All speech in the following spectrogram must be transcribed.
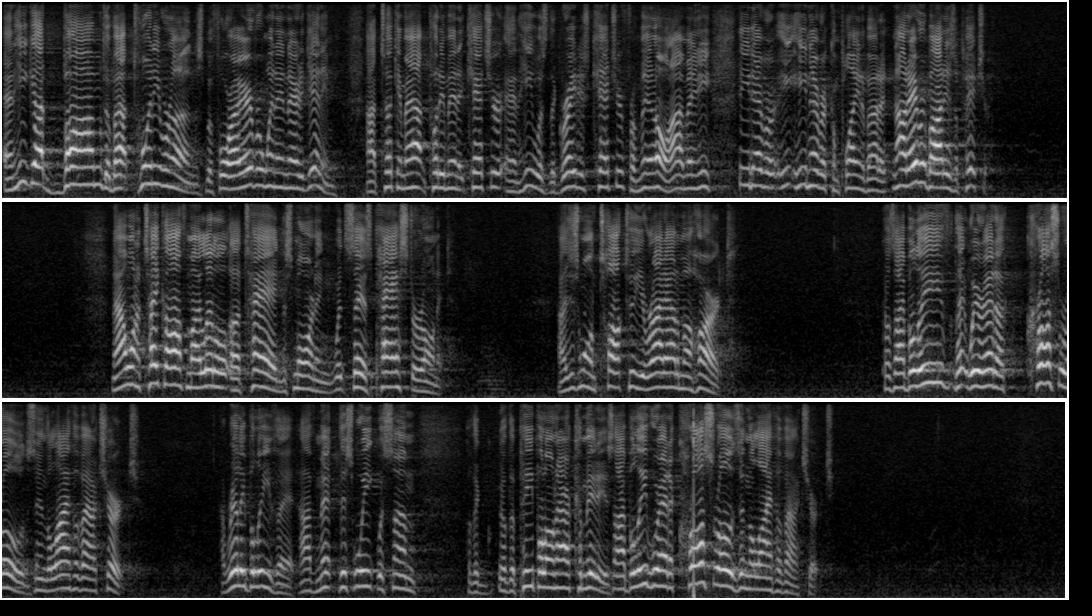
And he got bombed about 20 runs before I ever went in there to get him. I took him out and put him in at catcher, and he was the greatest catcher from then on. I mean, he, he, never, he, he never complained about it. Not everybody's a pitcher. Now, I want to take off my little uh, tag this morning which says pastor on it. I just want to talk to you right out of my heart. Because I believe that we're at a crossroads in the life of our church. I really believe that. I've met this week with some of the, of the people on our committees. I believe we're at a crossroads in the life of our church.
